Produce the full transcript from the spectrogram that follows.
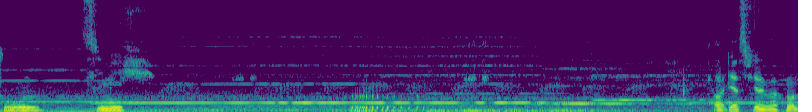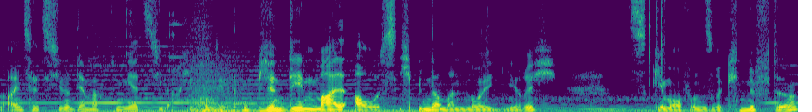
schon ziemlich... Hm. Aber der ist, wie gesagt, nur ein Einzelziel und der macht mehr Ziel. Ach, hier kommen wir probieren den mal aus. Ich bin da mal neugierig. Jetzt gehen wir auf unsere Knifte.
